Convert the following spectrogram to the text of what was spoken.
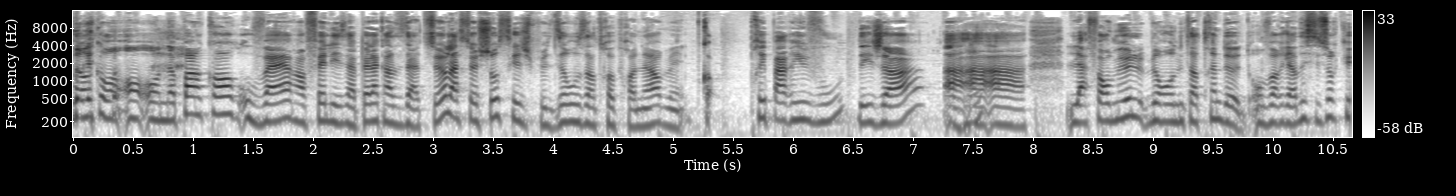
Donc, on n'a pas encore ouvert, en fait, les appels à candidature. La seule chose que je peux dire aux entrepreneurs, mais préparez-vous déjà à, la formule. On est en train de, on va regarder. C'est sûr que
